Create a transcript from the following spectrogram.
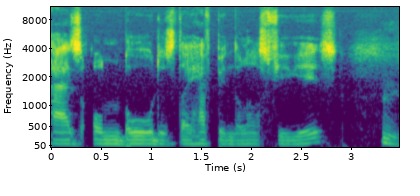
as on board as they have been the last few years. Hmm.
